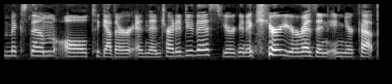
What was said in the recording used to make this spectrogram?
mix them all together and then try to do this. You're going to cure your resin in your cup,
